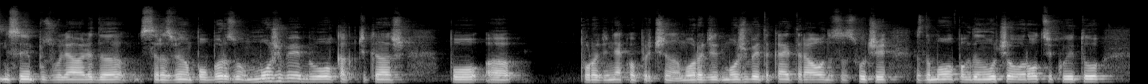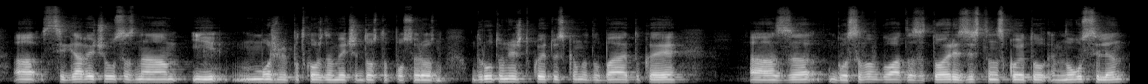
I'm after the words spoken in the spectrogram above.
не са ми позволявали да се развивам по-бързо. Може би е било, както ти казваш, по, а, поради някаква причина. Може, може би е така и трябвало да се случи, за да мога пък да науча уроци, които а, сега вече осъзнавам и може би подхождам вече доста по-сериозно. Другото нещо, което искам да добавя тук е а, за гласа в главата, за този резистанс, който е много силен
